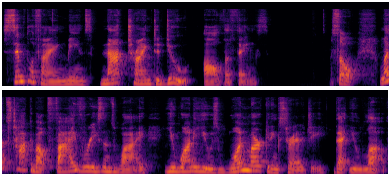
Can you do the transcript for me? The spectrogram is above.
Simplifying means not trying to do all the things. So, let's talk about five reasons why you want to use one marketing strategy that you love.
